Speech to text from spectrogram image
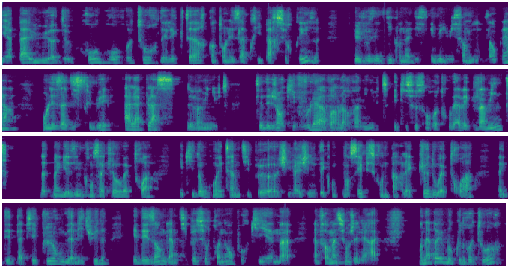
n'y a pas eu de gros, gros retours des lecteurs quand on les a pris par surprise. je vous ai dit qu'on a distribué 800 000 exemplaires on les a distribués à la place de 20 minutes. C'est des gens qui voulaient avoir leurs 20 minutes et qui se sont retrouvés avec 20 minutes, notre magazine consacré au Web3, et qui donc ont été un petit peu, euh, j'imagine, décontenancés puisqu'on ne parlait que de Web3, avec des papiers plus longs que d'habitude et des angles un petit peu surprenants pour qui aime euh, l'information générale. On n'a pas eu beaucoup de retours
